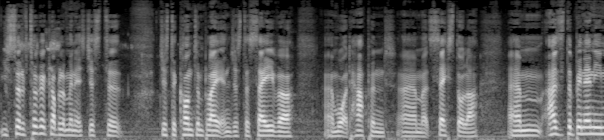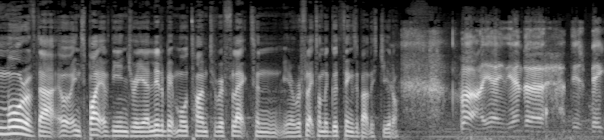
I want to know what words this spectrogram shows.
you sort of took a couple of minutes just to just to contemplate and just to savour um, what happened um, at Sestola. Um, has there been any more of that, or in spite of the injury, a little bit more time to reflect and you know reflect on the good things about this Giro? Well, yeah, in the end, uh, this big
